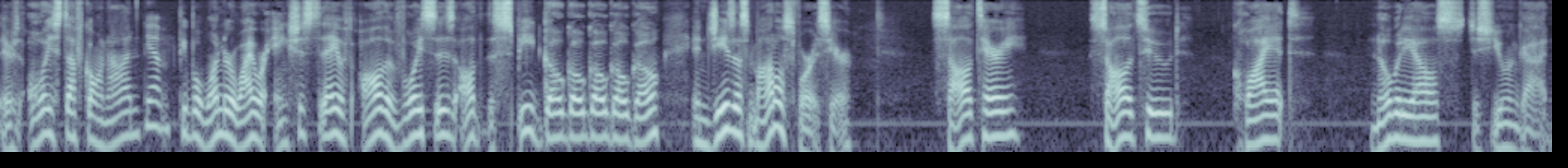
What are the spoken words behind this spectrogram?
There's always stuff going on. Yep. People wonder why we're anxious today with all the voices, all the speed, go, go, go, go, go. And Jesus models for us here solitary, solitude, quiet, nobody else, just you and God.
